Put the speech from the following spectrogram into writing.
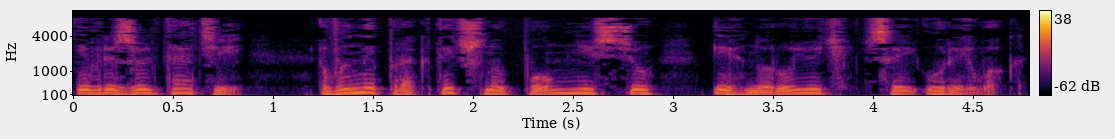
і в результаті вони практично повністю ігнорують цей уривок.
